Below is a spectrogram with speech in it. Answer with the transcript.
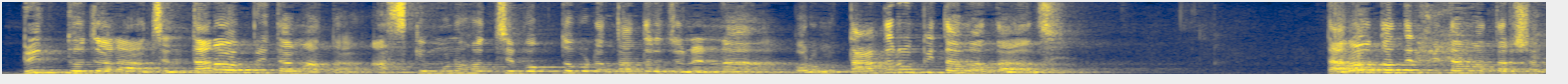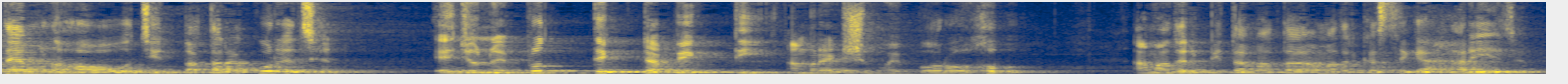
বৃদ্ধ যারা আছেন, তারাও পিতামাতা। আজকে মনে হচ্ছে বক্তব্যটা তাদের জন্য না, বরং তাদেরও পিতামাতা আছে। তারাও তাদের পিতামাতার সাথে এমন হওয়া উচিত, বা তারা করেছেন। এই জন্য প্রত্যেকটা ব্যক্তি আমরা একসময় বড় হব। আমাদের পিতামাতা আমাদের কাছ থেকে হারিয়ে যাবে।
